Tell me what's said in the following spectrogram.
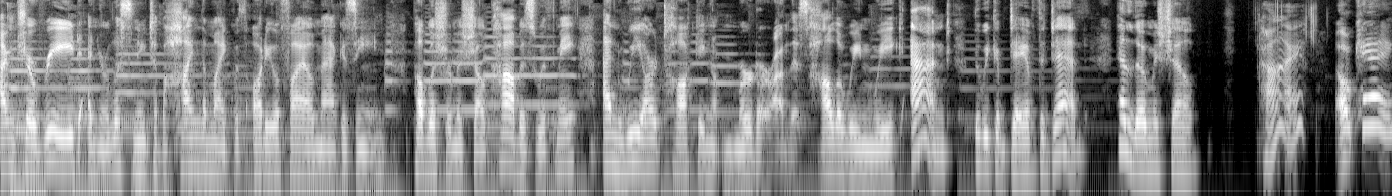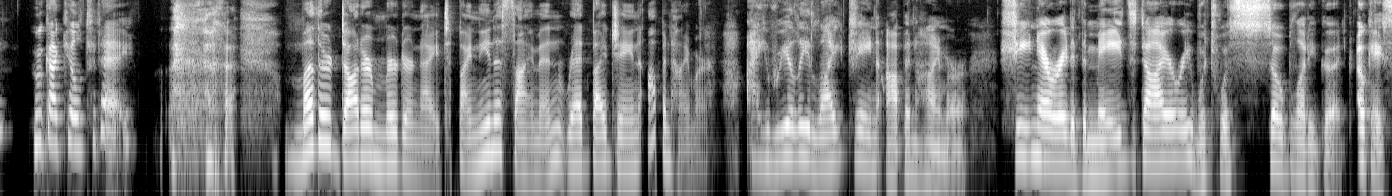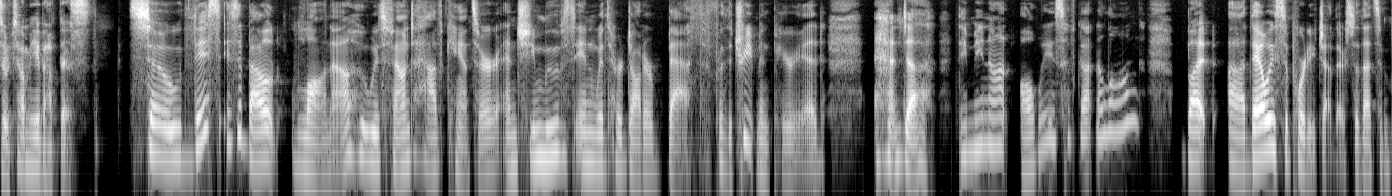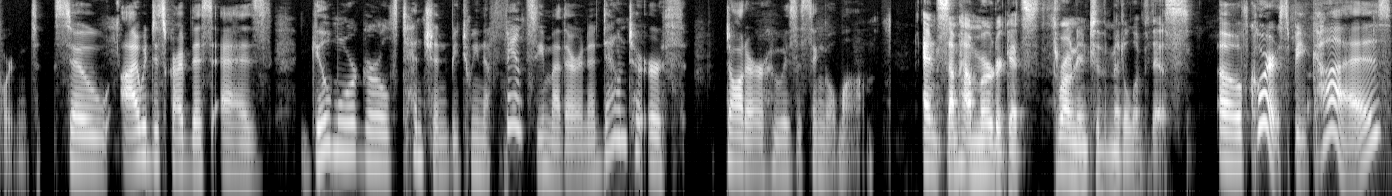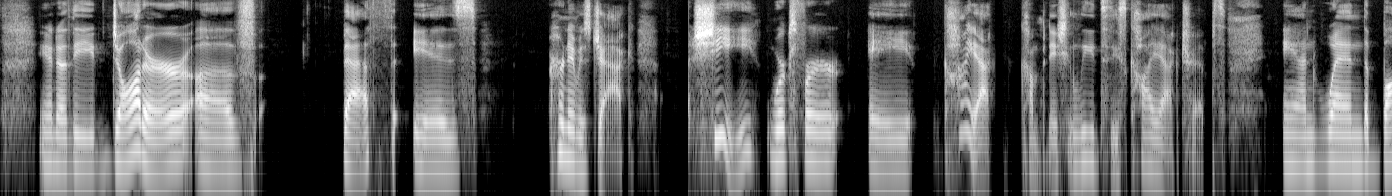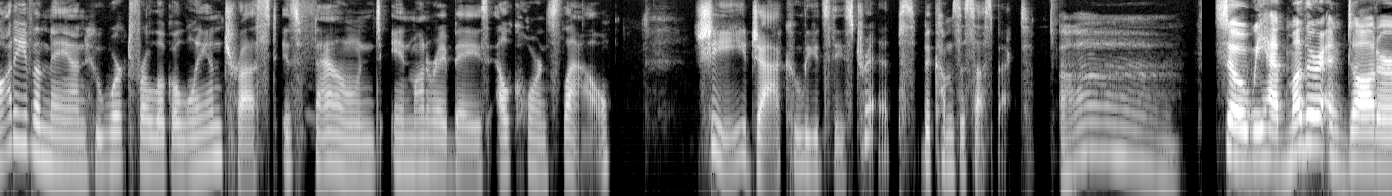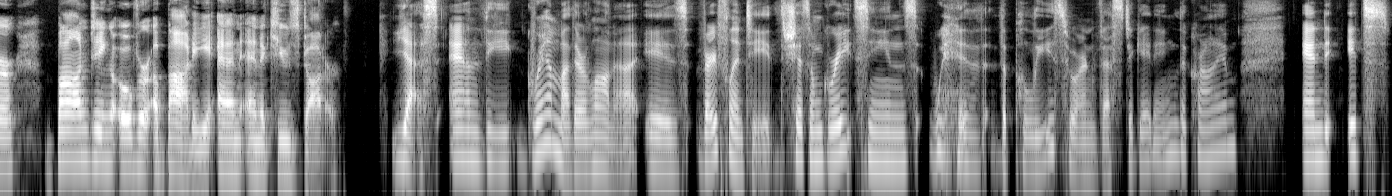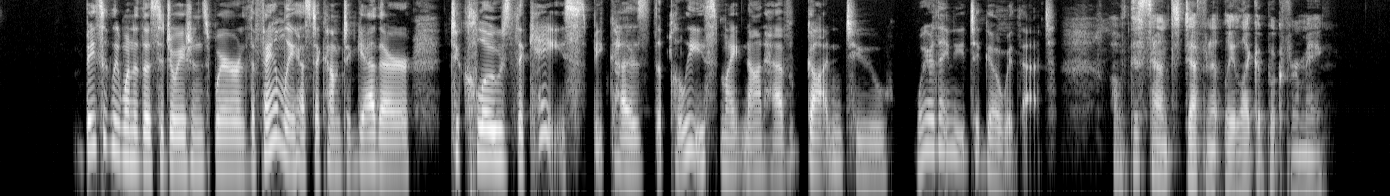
I'm Jo Reed, and you're listening to Behind the Mic with AudioFile Magazine. Publisher Michele Cobb is with me, and we are talking murder on this Halloween week and the week of Day of the Dead. Hello, Michele. Hi. Okay. Who got killed today? Mother Daughter Murder Night by Nina Simon, read by Jane Oppenheimer. I really like Jane Oppenheimer. She narrated The Maid's Diary, which was so bloody good. Okay, so tell me about this. So, this is about Lana, who is found to have cancer, and she moves in with her daughter Beth for the treatment period. And uh, they may not always have gotten along, but uh, they always support each other. So, that's important. So, I would describe this as Gilmore Girls tension between a fancy mother and a down to earth daughter who is a single mom. And somehow murder gets thrown into the middle of this. Oh, of course, because, you know, the daughter of Beth is her name is Jack. She works for a kayak company. She leads these kayak trips. And when the body of a man who worked for a local land trust is found in Monterey Bay's Elkhorn Slough, she, Jack, who leads these trips, becomes a suspect. Ah. So we have mother and daughter bonding over a body and an accused daughter. Yes, and the grandmother, Lana, is very flinty. She has some great scenes with the police who are investigating the crime. And it's basically one of those situations where the family has to come together to close the case because the police might not have gotten to where they need to go with that. Oh, this sounds definitely like a book for me.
